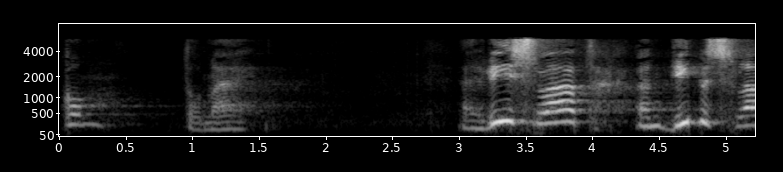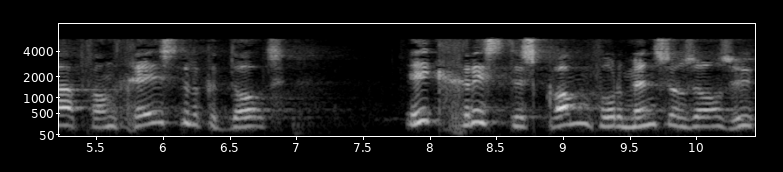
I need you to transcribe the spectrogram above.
Kom tot mij. En wie slaapt er een diepe slaap van geestelijke dood? Ik, Christus, kwam voor mensen zoals u.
